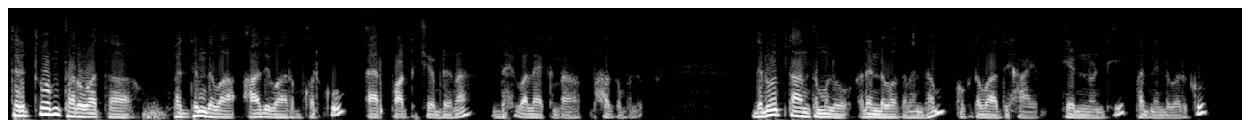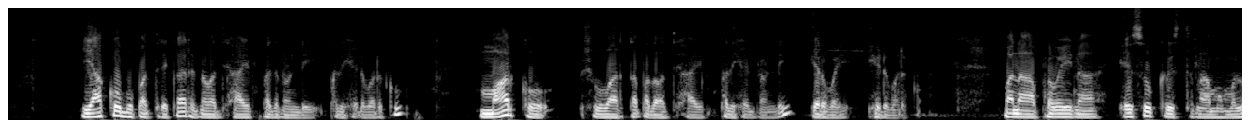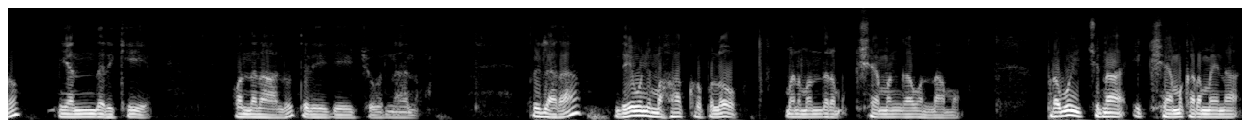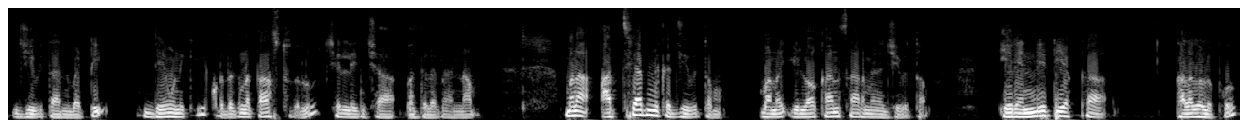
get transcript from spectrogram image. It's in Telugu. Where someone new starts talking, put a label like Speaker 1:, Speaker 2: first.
Speaker 1: త్రిత్వం తరువాత పద్దెనిమిదవ ఆదివారం కొరకు ఏర్పాటు చేయబడిన దైవలేఖన భాగములు. ధనువృత్తాంతములు రెండవ గ్రంథం ఒకటవ అధ్యాయం ఏడు నుండి పన్నెండు వరకు. యాకోబు పత్రిక రెండవ అధ్యాయం పది నుండి పదిహేడు వరకు. మార్కో శుభవార్త పదవ అధ్యాయం పదిహేడు నుండి ఇరవై ఏడు వరకు. మన ప్రవైన యేసుక్రీస్తు నామములో మీ అందరికీ వందనాలు తెలియజేయచ్చు ఉన్నాను ప్రిలరా దేవుని మహాకృపలో మనమందరం క్షేమంగా ఉన్నాము. ప్రభు ఇచ్చిన ఈ క్షేమకరమైన జీవితాన్ని బట్టి దేవునికి కృతజ్ఞతాస్థుతులు చెల్లించ బదులమే అన్నాం. మన ఆధ్యాత్మిక జీవితం మన ఈ లోకానుసారమైన జీవితం ఈ రెండింటి యొక్క కలగలుపు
